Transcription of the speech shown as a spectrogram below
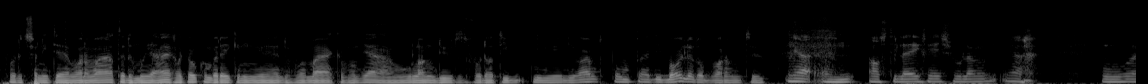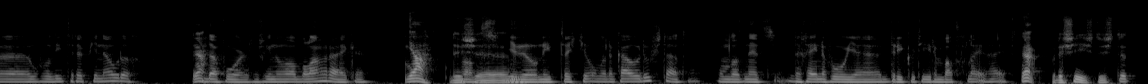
voor het sanitair warm water, dan moet je eigenlijk ook een berekening uh, ervoor maken. Want ja, hoe lang duurt het voordat die, die, die warmtepomp die boiler opwarmt natuurlijk. Ja, en als die leeg is, hoe lang, ja, hoe, uh, hoeveel liter heb je nodig? Ja. Daarvoor is misschien nog wel belangrijker. Ja, dus... Want ehm, je wil niet dat je onder een koude douche staat. Omdat net degene voor je drie kwartier in bad gelegen heeft. Ja, precies. Dus dat,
